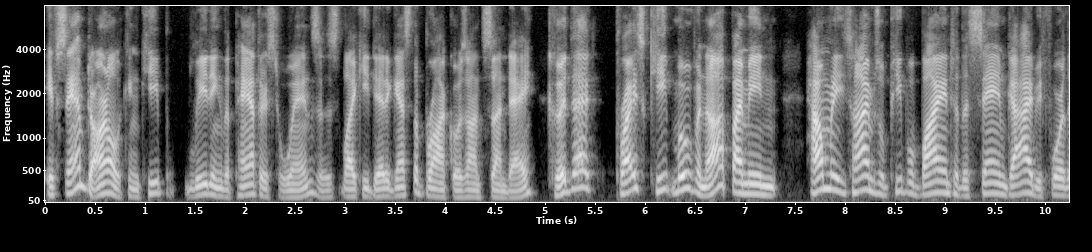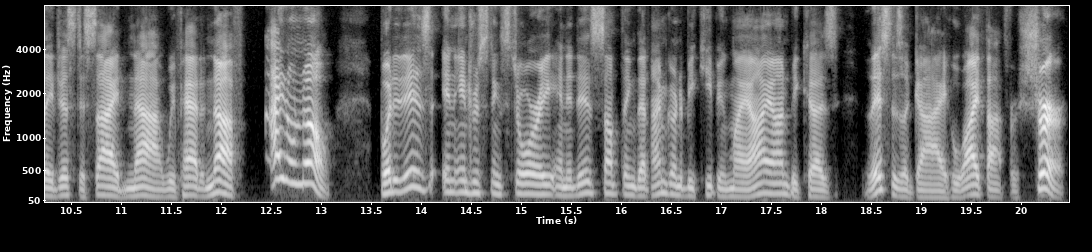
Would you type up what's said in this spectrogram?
if Sam Darnold can keep leading the Panthers to wins, as like he did against the Broncos on Sunday, could that price keep moving up? I mean, how many times will people buy into the same guy before they just decide, nah, we've had enough? I don't know. But it is an interesting story, and it is something that I'm going to be keeping my eye on because this is a guy who I thought for sure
